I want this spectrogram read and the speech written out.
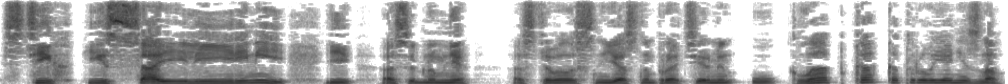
стих Исаии или Иеремии, и особенно мне оставалось неясным про термин «укладка», которого я не знал.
